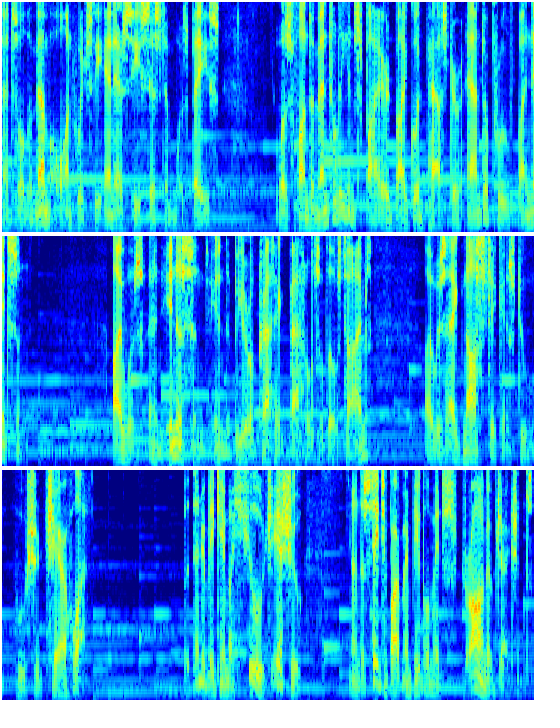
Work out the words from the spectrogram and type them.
And so the memo on which the NSC system was based was fundamentally inspired by Goodpaster and approved by Nixon. I was an innocent in the bureaucratic battles of those times. I was agnostic as to who should chair what. But then it became a huge issue and the State Department people made strong objections,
